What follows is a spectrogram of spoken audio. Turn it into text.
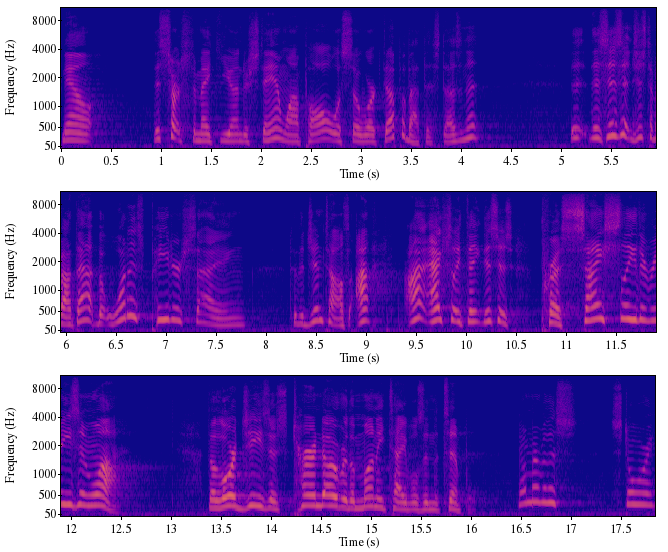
Now, this starts to make you understand why Paul was so worked up about this, doesn't it? This isn't just about that, but what is Peter saying to the Gentiles? I, I actually think this is precisely the reason why the Lord Jesus turned over the money tables in the temple. You remember this story?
